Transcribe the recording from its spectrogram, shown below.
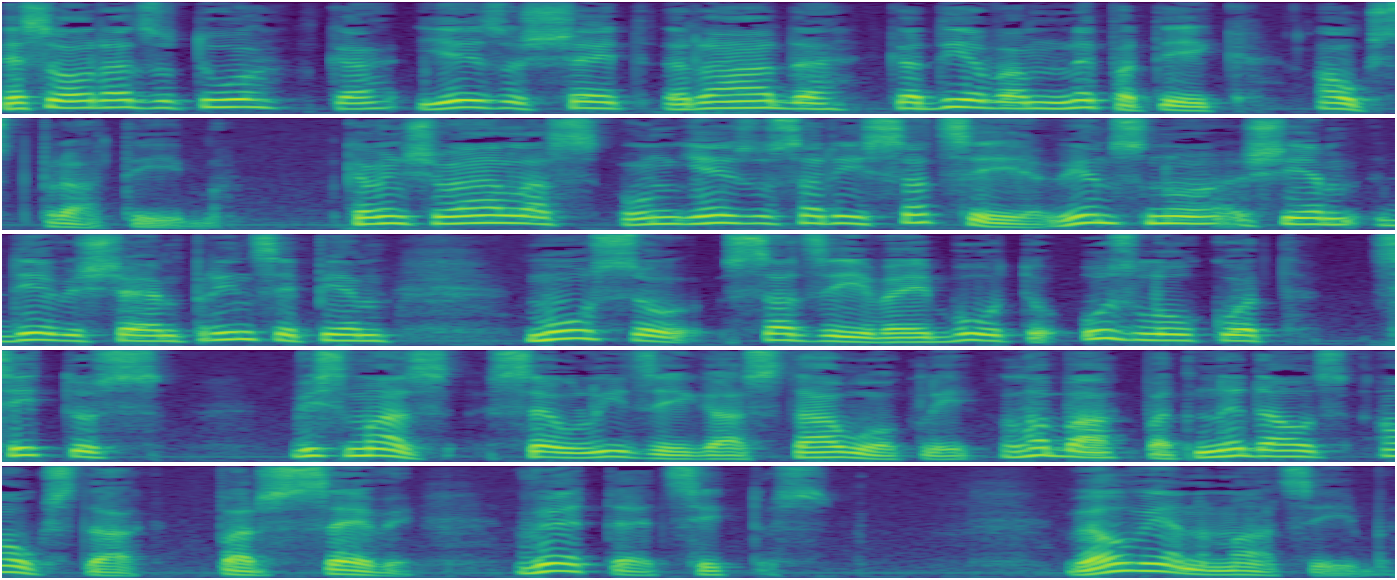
Es vēl redzu to, ka Jēzus šeit rāda, ka dievam nepatīk augstprātība, ka viņš vēlas, un Jēzus arī sacīja, viens no šiem dievišķajiem principiem mūsu sadzīvei būtu uzlūkot citus vismaz sev līdzīgā stāvoklī, labāk pat nedaudz augstāk par sevi, vērtēt citus. Vēl viena mācība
